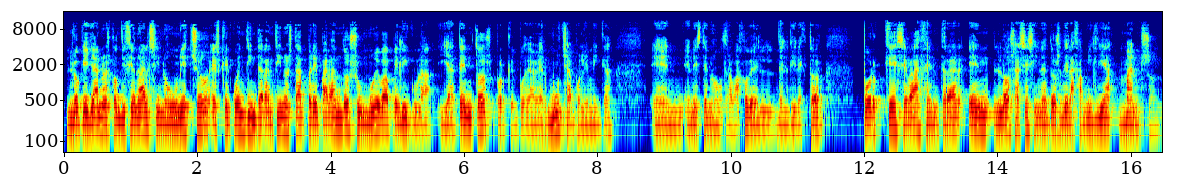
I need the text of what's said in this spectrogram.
Lo que ya no es condicional, sino un hecho, es que Quentin Tarantino está preparando su nueva película. Y atentos, porque puede haber mucha polémica en, este nuevo trabajo del, director, porque se va a centrar en los asesinatos de la familia Manson.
